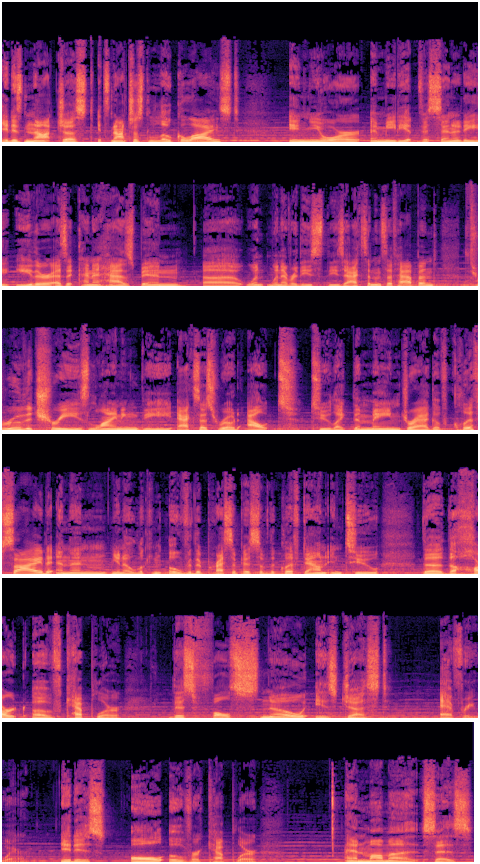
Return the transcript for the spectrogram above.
it is not just it's not just localized in your immediate vicinity either, as it kind of has been uh, when, whenever these these accidents have happened. Through the trees lining the access road out to like the main drag of cliffside, and then you know looking over the precipice of the cliff down into the the heart of Kepler. This false snow is just everywhere. It is all over Kepler. And Mama says,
